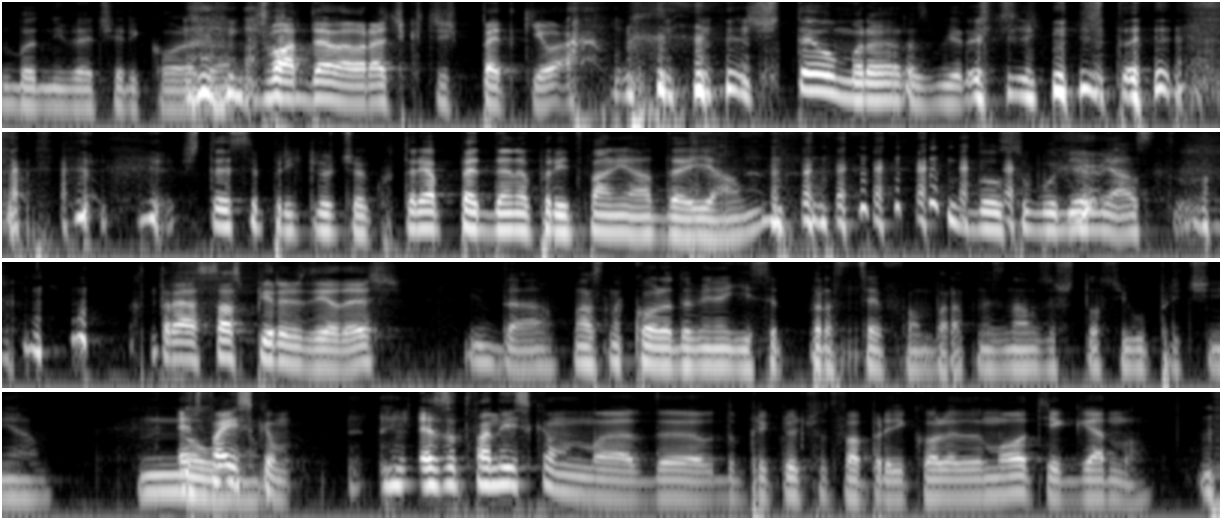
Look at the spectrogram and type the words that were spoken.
Бъдни вечери коледа. Два дена, ще качиш 5 кила. ще умра, разбираш. ще, ще се приключа. Ако трябва 5 дена преди това няма да ям. да освободя място. Трябва да спираш да ядеш. Да, аз на коледа винаги се разцепвам, брат. Не знам защо си го причинявам. Е, Много това много. искам. Е, затова не искам а, да, да приключва това преди коледа, да мога да ти е гадно.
